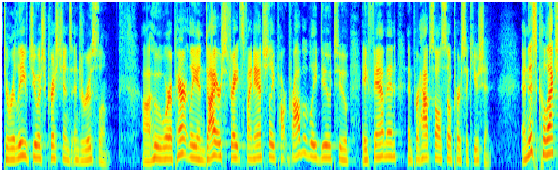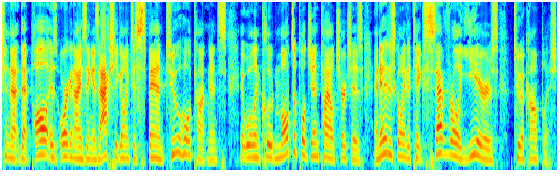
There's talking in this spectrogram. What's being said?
to relieve Jewish Christians in Jerusalem. Uh, who were apparently in dire straits financially, probably due to a famine and perhaps also persecution. And this collection that, that Paul is organizing is actually going to span two whole continents. It will include multiple Gentile churches, and it is going to take several years to accomplish.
